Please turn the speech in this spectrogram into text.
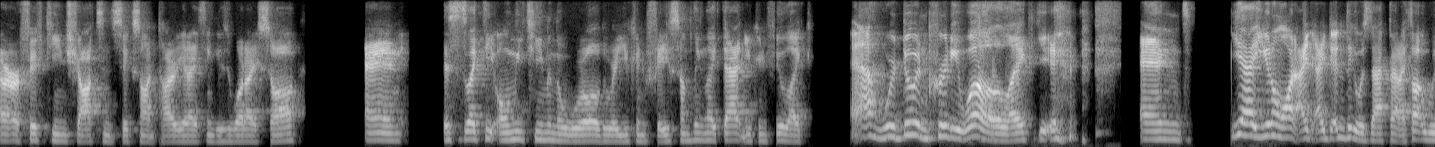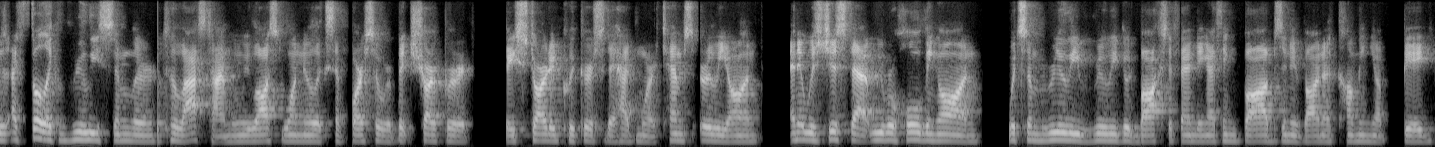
or 15 shots and six on target, I think is what I saw. And this is like the only team in the world where you can face something like that and you can feel like, yeah, we're doing pretty well. Like, and yeah, you know what? I, I didn't think it was that bad. I thought it was, I felt like really similar to last time when we lost 1 0, except Barca were a bit sharper. They started quicker, so they had more attempts early on. And it was just that we were holding on with some really, really good box defending. I think Bobs and Ivana coming up big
